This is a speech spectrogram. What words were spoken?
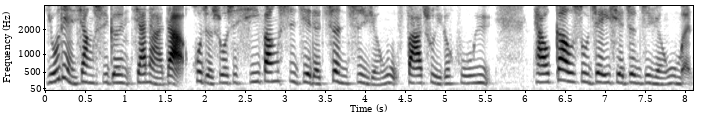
有点像是跟加拿大或者说是西方世界的政治人物发出一个呼吁，他要告诉这一些政治人物们，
